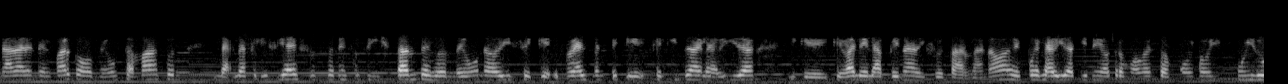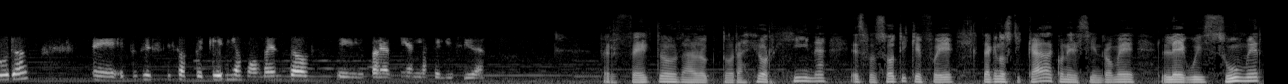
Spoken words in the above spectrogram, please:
nadar en el mar como me gusta más son la, la felicidad esos, son esos instantes donde uno dice que realmente que, que linda es la vida y que, que, vale la pena disfrutarla, ¿no? Después la vida tiene otros momentos muy, muy, muy duros, eh, entonces esos pequeños momentos eh, para mí es la felicidad. Perfecto, la doctora Georgina Esposotti, que fue diagnosticada con el síndrome Lewis-Sumer,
